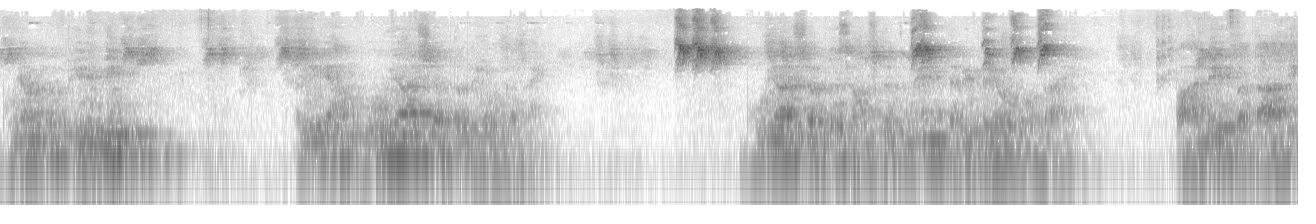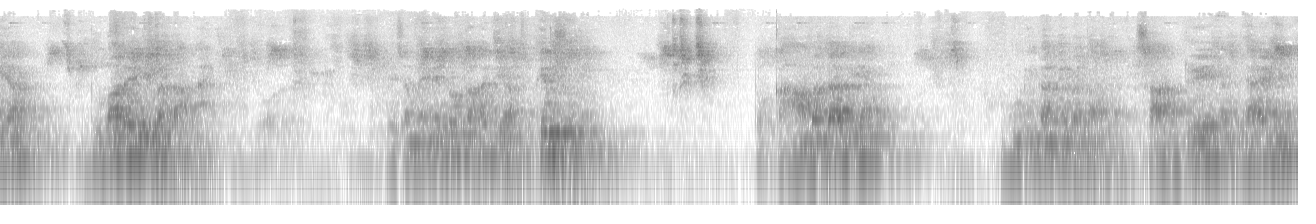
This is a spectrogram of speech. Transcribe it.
भूया मतलब फिर भी अगर देखिए हम भूया शब्द प्रयोग कर रहे हैं भूया शब्द संस्कृत संस्कृत में तभी प्रयोग होता है पहले बता दिया दोबारा ही बताना है जैसा मैंने तो कहा दिया फिर सुनी तो कहाँ बता दिया भूमिका में बता दिया सातवें अध्याय में,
